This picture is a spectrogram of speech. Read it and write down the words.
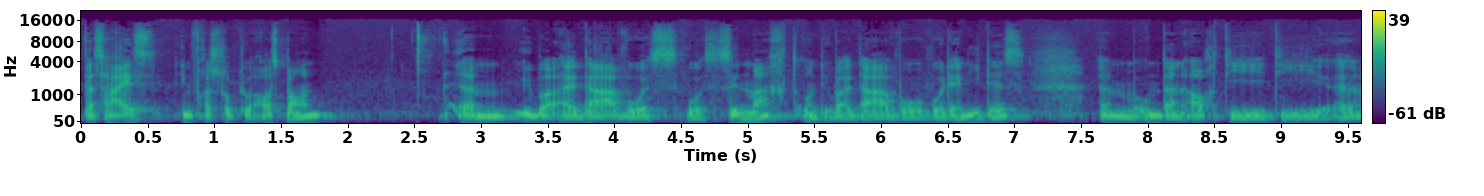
Das heißt, Infrastruktur ausbauen, ähm, überall da, wo es, wo es Sinn macht und überall da, wo, wo der Need ist, ähm, um dann auch die, die äh,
